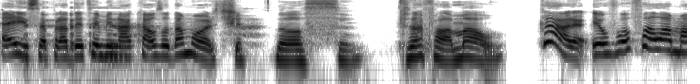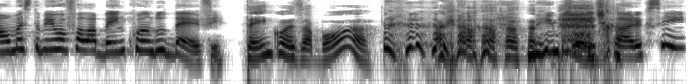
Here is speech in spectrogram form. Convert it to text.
é isso, é pra determinar a causa da morte. Nossa. Você vai falar mal? Cara, eu vou falar mal, mas também vou falar bem quando deve. Tem coisa boa? Bem Gente, claro que sim.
